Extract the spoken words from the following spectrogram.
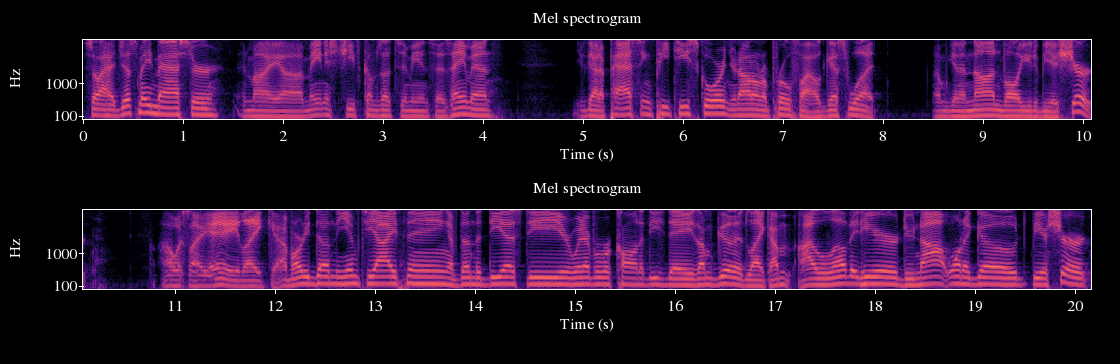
So I had just made master, and my uh, maintenance chief comes up to me and says, "Hey man, you've got a passing PT score, and you're not on a profile. Guess what? I'm gonna non-vol you to be a shirt." I was like, "Hey, like I've already done the MTI thing. I've done the DSD or whatever we're calling it these days. I'm good. Like I'm, I love it here. Do not want to go be a shirt."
